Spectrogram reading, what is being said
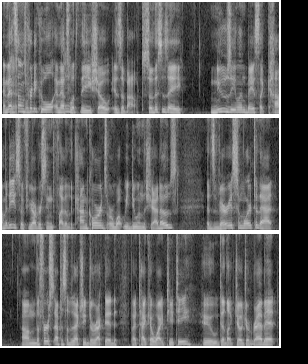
and that Yeah, sounds well, pretty cool, and that's yeah. what the show is about. So this is a New Zealand based like comedy. So if you've ever seen Flight of the Conchords or What We Do in the Shadows, it's very similar to that. Um, the first episode is actually directed by Taika Waititi, who did like Jojo Rabbit,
